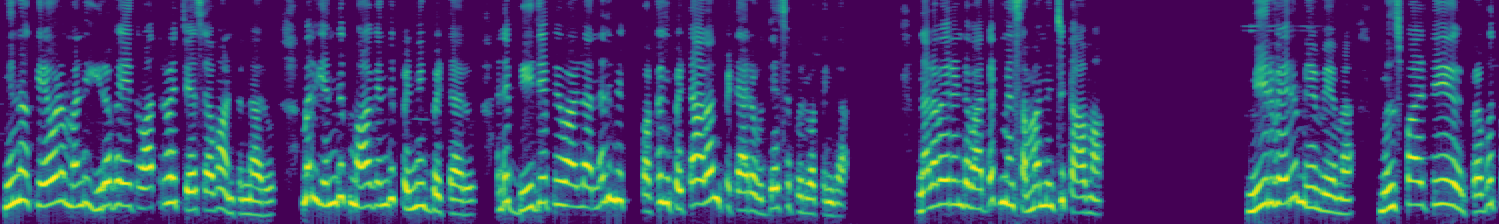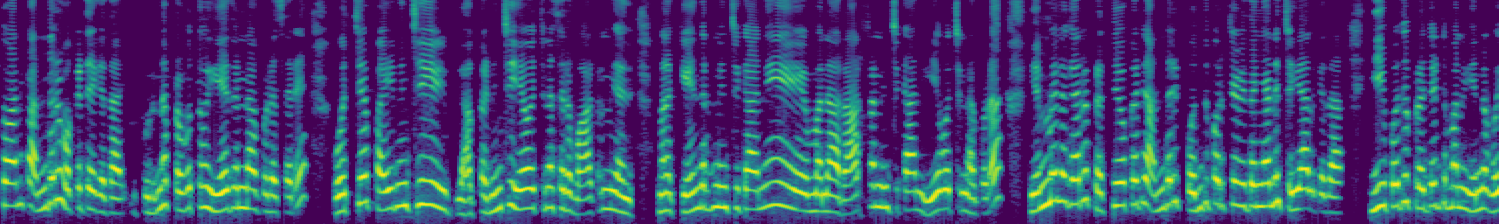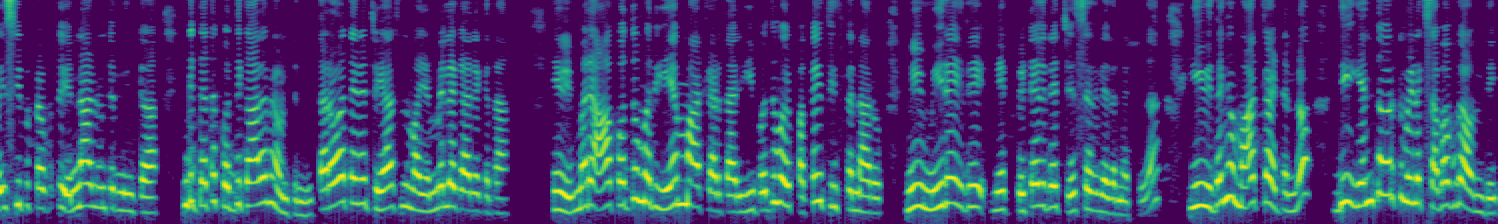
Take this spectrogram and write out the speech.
నిన్న కేవలం మళ్ళీ ఇరవై ఐదు మాత్రమే చేసాము అంటున్నారు. మరి ఎందుకు మావెందుకు పెండింగ్ పెట్టారు? అంటే బీజేపీ వాళ్ళు అన్నది మీకు పక్కన పెట్టాలని పెట్టారు ఉద్దేశపూర్వకంగా? నలభై రెండు వార్డులకు మేము సంబంధించి కామా. మీరు వేరు మేము వేమా. మున్సిపాలిటీ ప్రభుత్వానికి అందరూ ఒకటే కదా. ఇప్పుడున్న ప్రభుత్వం ఏదున్నా కూడా సరే వచ్చే పైనుంచి అక్కడి నుంచి ఏ వచ్చినా సరే వాటర్ని మన కేంద్రం నుంచి కానీ మన రాష్ట్రం నుంచి కానీ ఏ వచ్చినా కూడా ఎమ్మెల్యే గారు ప్రతి ఒక్కటి అందరికి పొందుపరిచే విధంగానే చేయాలి కదా. ఈ పొద్దు ప్రజెంట్ మనం ఎన్న వైసీపీ ప్రభుత్వం ఎన్నాళ్ళు ఉంటుంది ఇంకా? ఇంకా గత కొద్ది కాలమే ఉంటుంది. తర్వాత అయినా చేయాల్సింది మా ఎమ్మెల్యే గారే కదా. మరి ఆ పొద్దు మరి ఏం మాట్లాడతారు? ఈ పొద్దు మరి పక్కకి తీస్తున్నారు. మీ మీరే ఇది మీకు పెట్టేది లేదు చేసేది లేదన్నట్టుగా ఈ విధంగా మాట్లాడటంలో దీ ఎంతవరకు వీళ్ళకి సబబుగా ఉంది?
